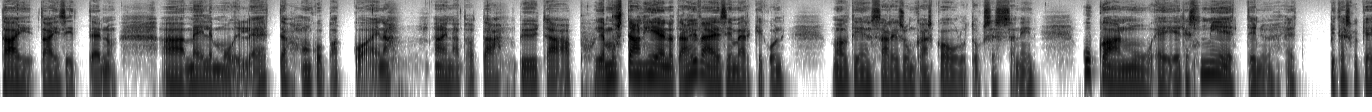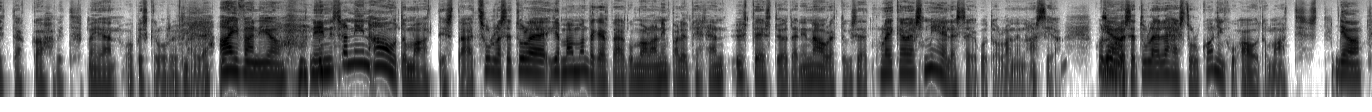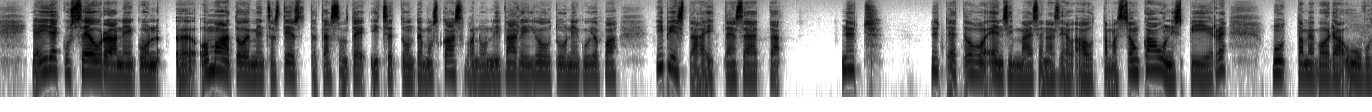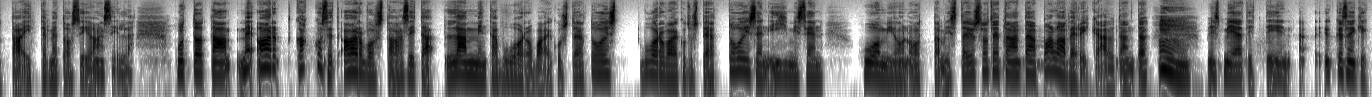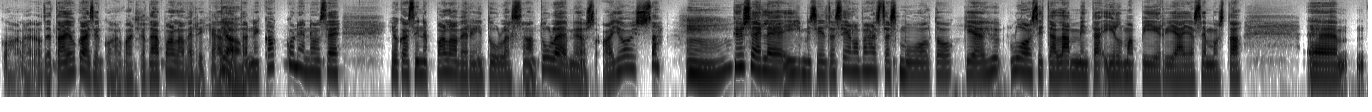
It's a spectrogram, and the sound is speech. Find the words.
Tai, tai sitten ää, meille muille, että onko pakko aina, aina tota, pyytää apua. Ja musta on hieno, tämä on hyvä esimerkki, kun me oltiin Sari sun kanssa koulutuksessa, niin kukaan muu ei edes miettinyt, että pitäisikö keittää kahvit meidän opiskeluryhmälle. Aivan joo. Niin, niin se on niin automaattista, että sulla se tulee, ja mä monta kertaa, kun me ollaan niin paljon tehdään yhteistyötä, niin naurettukin sitä, että mulla ei käy edes mielessä joku tollainen asia. Kun sulle se tulee lähestulkoon niin kuin automaattisesti. Joo, ja itse kun seuraa niin kuin, ö, omaa toimintaa, tietysti että tässä on te itsetuntemus kasvanut, niin väliin joutuu niin kuin jopa nipistää itsensä, että nyt nyt et ole ensimmäisenä siellä auttamassa. Se on kaunis piirre, mutta me voidaan uuvuttaa itsemme tosiaan sillä. Mutta tota, me ar- kakkoset arvostaa sitä lämmintä vuorovaikutusta ja, tois, vuorovaikutusta ja toisen ihmisen huomioon ottamista. Jos otetaan tämä palaverikäytäntö, mm. missä mietittiin ykkösenkin kohdalla, otetaan jokaisen kohdalla vaikka tämä palaverikäytäntö, Joo. niin kakkonen on se, joka sinne palaveriin tullessaan tulee myös ajoissa, mm. kyselee ihmisiltä, siellä on vähän sitä small talkia, luo sitä lämmintä ilmapiiriä ja semmoista... Ö,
